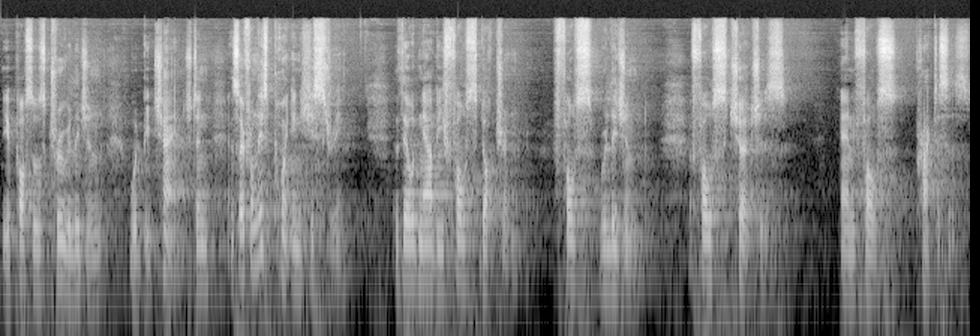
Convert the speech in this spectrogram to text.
The apostles' true religion would be changed. And, and so from this point in history, there would now be false doctrine, false religion, false churches, and false practices.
